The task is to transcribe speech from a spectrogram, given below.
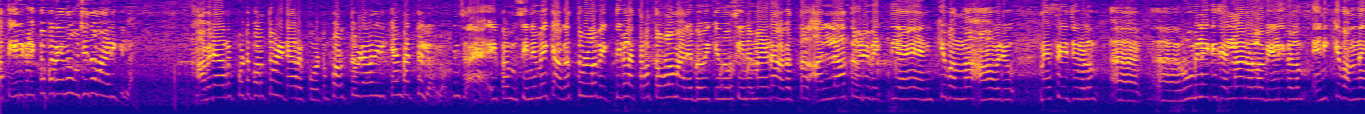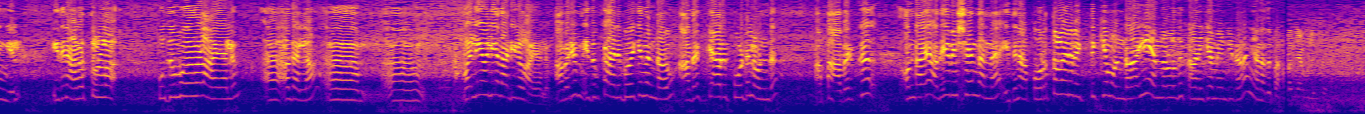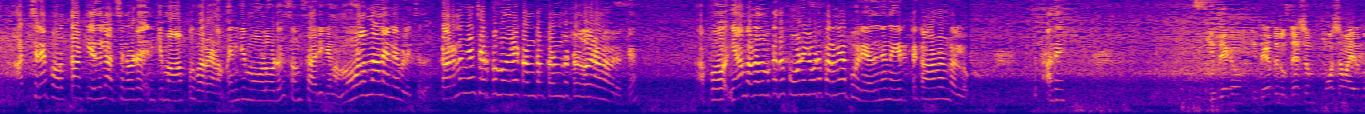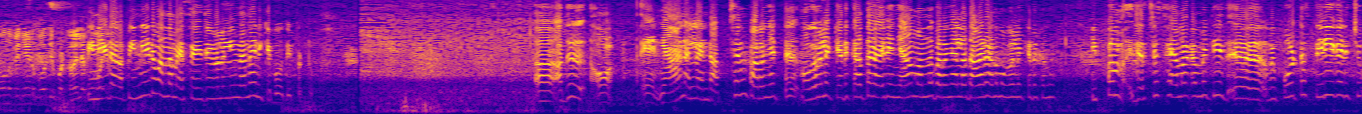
ആ പേരുകൾ ഇപ്പൊ പറയുന്നത് ഉചിതമായിരിക്കില്ല. അവർ ആ റിപ്പോർട്ട് പുറത്തുവിടട്ടെ റിപ്പോർട്ട് പുറത്തുവിടാതിരിക്കാൻ പറ്റില്ലല്ലോ. ഇപ്പം സിനിമയ്ക്ക് അകത്തുള്ള വ്യക്തികൾ എത്രത്തോളം അനുഭവിക്കുന്നു സിനിമയുടെ അകത്ത് അല്ലാത്ത ഒരു വ്യക്തിയായ എനിക്ക് വന്ന ആ ഒരു മെസ്സേജുകളും റൂമിലേക്ക് ചെല്ലാനുള്ള വിളികളും എനിക്ക് വന്നെങ്കിൽ ഇതിനകത്തുള്ള പുതുമുഖങ്ങളായാലും അതല്ല വലിയ വലിയ നടികളായാലും അവരും ഇതൊക്കെ അനുഭവിക്കുന്നുണ്ടാവും. അതൊക്കെ ആ റിപ്പോർട്ടിലുണ്ട്. അപ്പൊ അവർക്ക് ഉണ്ടായ അതേ വിഷയം തന്നെ. ഇതിനപ്പുറത്തുള്ള ഒരു വ്യക്തിക്കും ഉണ്ടായി എന്നുള്ളത് കാണിക്കാൻ വേണ്ടിയിട്ടാണ് ഞാനത് പറഞ്ഞത്. അച്ഛനെ പുറത്താക്കിയതിൽ അച്ഛനോട് എനിക്ക് മാപ്പ് പറയണം. എനിക്ക് മോളോട് സംസാരിക്കണം. മോളെന്നാണ് എന്നെ വിളിച്ചത്. കാരണം ഞാൻ ചെറുപ്പം മുതലേ കണ്ട കണ്ടിട്ടുള്ളവരാണ് അവരൊക്കെ. അപ്പോ ഞാൻ പറഞ്ഞത് നമുക്കത് ഫോണിലൂടെ പറഞ്ഞാൽ പോരെ. അതിനെ നേരിട്ട് കാണണ്ടല്ലോ. അതെ. ഇദ്ദേഹം ഇദ്ദേഹത്തിന്റെ ഉദ്ദേശം മോശമായിരുന്നു എന്ന് പിന്നീട് ബോധ്യപ്പെട്ടു. പിന്നീട് പിന്നീട് വന്ന മെസ്സേജുകളിൽ നിന്ന് എനിക്ക് ബോധ്യപ്പെട്ടു. അത് ഞാനല്ല എന്റെ അച്ഛൻ പറഞ്ഞിട്ട് മുകളിലേക്ക് എടുക്കാത്ത കാര്യം ഞാൻ വന്ന് പറഞ്ഞാൽ അത് ആരാണ് മുകളിലേക്ക് എടുക്കുന്നത്? ഇപ്പം ജസ്റ്റിസ് ഹേമ കമ്മിറ്റി റിപ്പോർട്ട് സ്ഥിരീകരിച്ചു.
